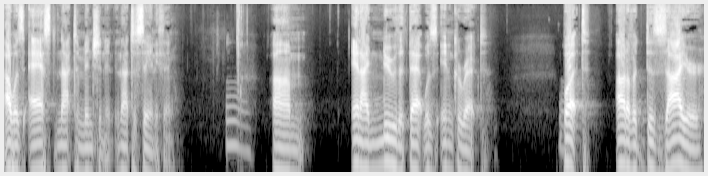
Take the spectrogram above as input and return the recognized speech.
I was asked not to mention it, not to say anything. Mm. Um, and I knew that that was incorrect. Mm. But out of a desire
